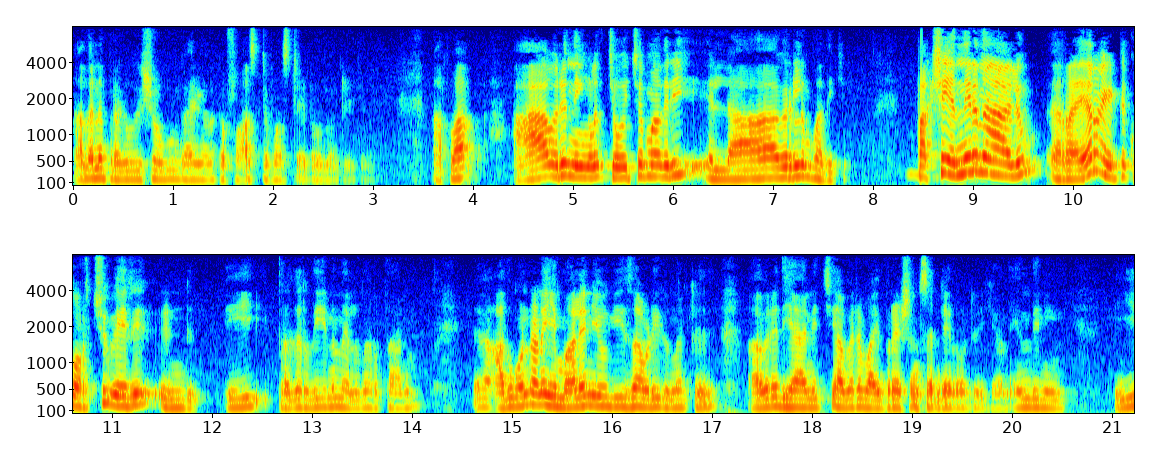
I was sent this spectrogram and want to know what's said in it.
അതാണ് പ്രകൃതിക്ഷോഭവും കാര്യങ്ങളൊക്കെ ഫാസ്റ്റ് ഫാസ്റ്റായിട്ട് വന്നുകൊണ്ടിരിക്കുന്നത് അപ്പോൾ ആ ഒരു നിങ്ങൾ ചോദിച്ച മാതിരി എല്ലാവരിലും പതിക്കും. പക്ഷെ എന്നിരുന്നാലും റയറായിട്ട് കുറച്ച് പേര് ഉണ്ട് ഈ പ്രകൃതിയെ നിലനിർത്താനും. അതുകൊണ്ടാണ് ഹിമാലയൻ യോഗീസ് അവിടെ ഇരുന്നിട്ട് അവരെ ധ്യാനിച്ച് അവരെ വൈബ്രേഷൻ സെൻഡ് ചെയ്തുകൊണ്ടിരിക്കുകയാണ് എന്തിന്? ഈ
